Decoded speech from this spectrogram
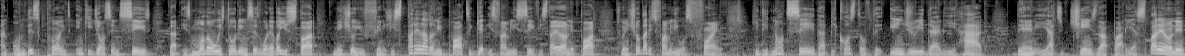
And on this point, Inky Johnson says that his mother always told him, he says, whatever you start, make sure you finish. He started out on a part to get his family safe. He started out on a part to ensure that his family was fine. He did not say that because of the injury that he had, then he had to change that part. He started on it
